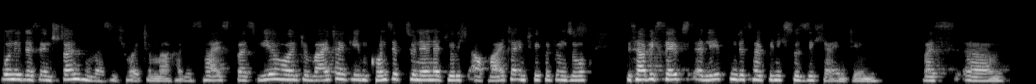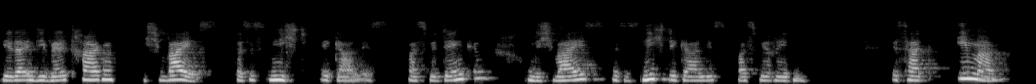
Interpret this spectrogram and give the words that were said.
Grunde das entstanden, was ich heute mache. Das heißt, was wir heute weitergeben, konzeptionell natürlich auch weiterentwickelt und so, das habe ich selbst erlebt und deshalb bin ich so sicher in dem, was äh, wir da in die Welt tragen. Ich weiß, dass es nicht egal ist, was wir denken und ich weiß, dass es nicht egal ist, was wir reden. Es hat immer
